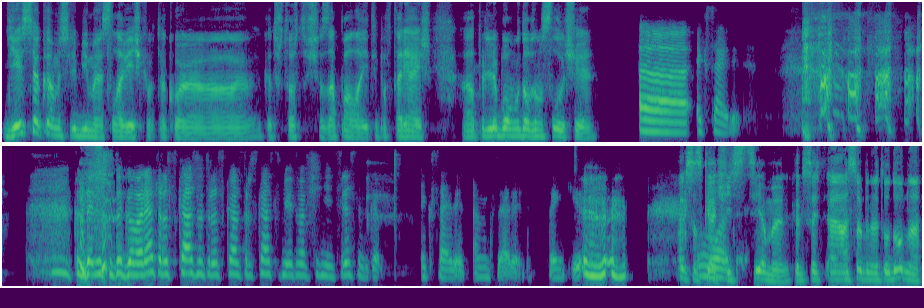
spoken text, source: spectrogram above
Есть какое-нибудь любимое словечко такое, э, что сейчас запало, и ты повторяешь э, при любом удобном случае? Uh, excited. Когда мне что-то говорят, рассказывают, рассказывают, рассказывают, мне это вообще не интересно. Я такая, excited, I'm excited, thank you. Как соскочить вот. с темы? Как, а, особенно это удобно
